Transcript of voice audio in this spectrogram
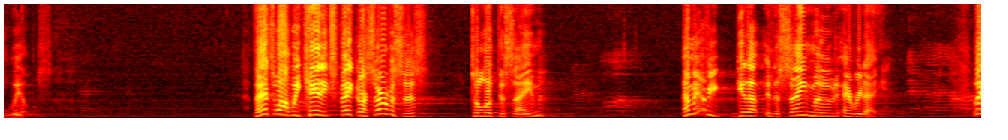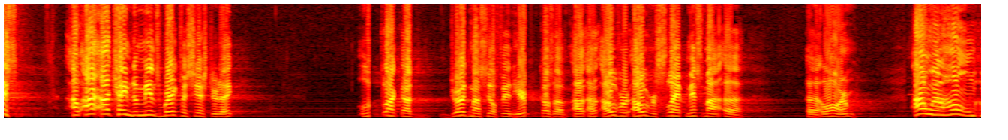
wills. That's why we can't expect our services to look the same. How many of you get up in the same mood every day? Listen, I, I came to men's breakfast yesterday. Looked like I drugged myself in here because I, I, I, over, I overslept, missed my uh, uh, alarm. I went home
